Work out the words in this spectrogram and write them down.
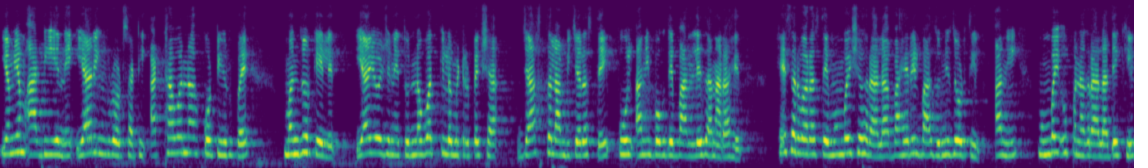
एम एम आर डी एने या रिंग रोडसाठी अठ्ठावन्न कोटी रुपये मंजूर केलेत. या योजनेतून नव्वद किलोमीटरपेक्षा जास्त लांबीचे रस्ते पूल आणि बोगदे बांधले जाणार आहेत. हे सर्व रस्ते मुंबई शहराला बाहेरील बाजूंनी जोडतील आणि मुंबई उपनगराला देखील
